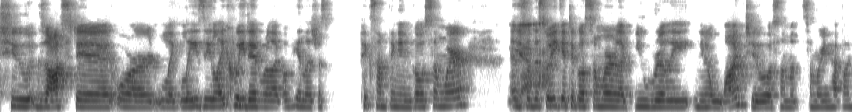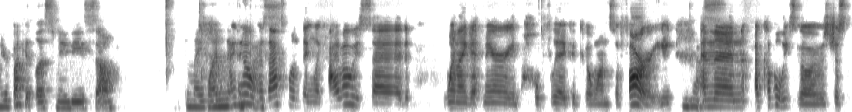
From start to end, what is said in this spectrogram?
too exhausted or like lazy like we did. We're like, okay, let's just pick something and go somewhere. And so this way you get to go somewhere like you really, you know, want to or some somewhere you have on your bucket list maybe. So my one I know, but that's one thing. Like I've always said, when I get married, hopefully I could go on safari. Yes. And then a couple weeks ago, I was just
